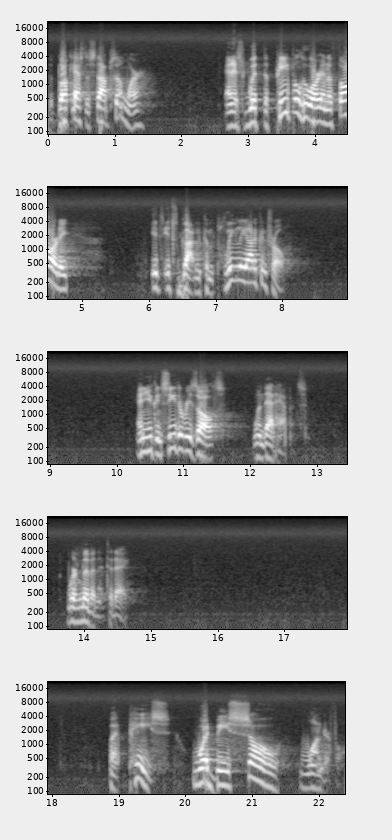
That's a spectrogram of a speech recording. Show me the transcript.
The buck has to stop somewhere. And it's with the people who are in authority, it's, it's gotten completely out of control. And you can see the results when that happens. We're living it today. But peace would be so wonderful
